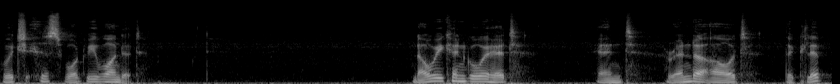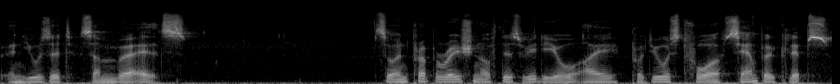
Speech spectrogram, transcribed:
Which is what we wanted. Now we can go ahead and render out the clip and use it somewhere else. So in preparation of this video I produced four sample clips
